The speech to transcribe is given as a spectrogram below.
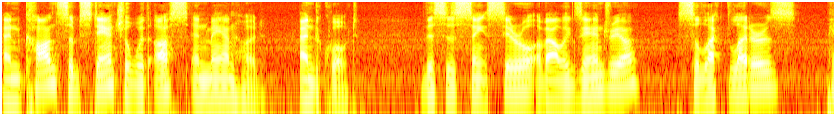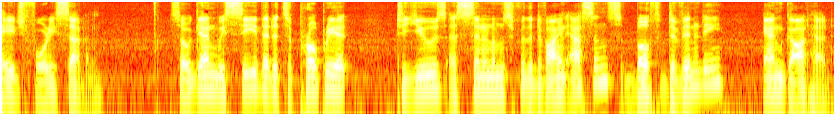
and consubstantial with us and manhood. End quote. This is St. Cyril of Alexandria, Select Letters, page 47. So again, we see that it's appropriate to use as synonyms for the divine essence, both divinity and Godhead.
